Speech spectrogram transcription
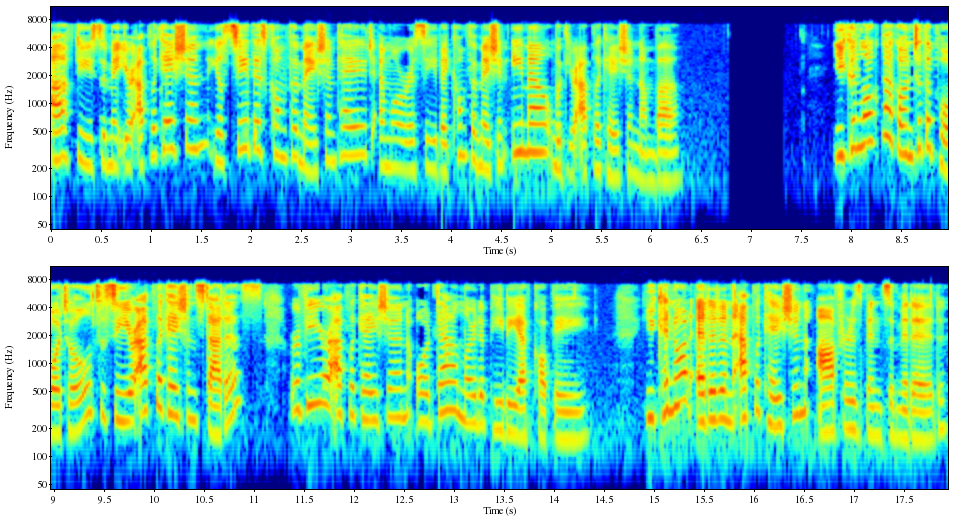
After you submit your application, you'll see this confirmation page and will receive a confirmation email with your application number. You can log back onto the portal to see your application status, review your application, or download a PDF copy. You cannot edit an application after it has been submitted.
